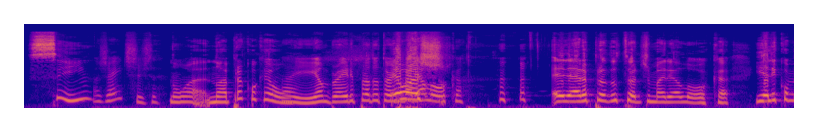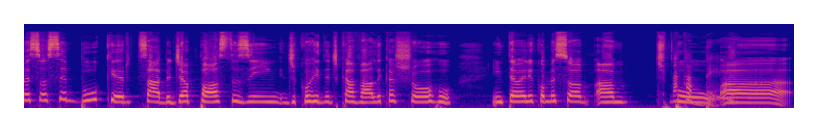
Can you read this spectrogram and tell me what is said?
Sim, Mas, Gente, não é, não é pra qualquer um. aí, Ian Brady, produtor de Eu Maria acho- Louca. Ele era produtor de Maria Louca. E ele começou a ser booker, sabe, de apostas em, de corrida de cavalo e cachorro. Então ele começou a, a, tipo, a.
